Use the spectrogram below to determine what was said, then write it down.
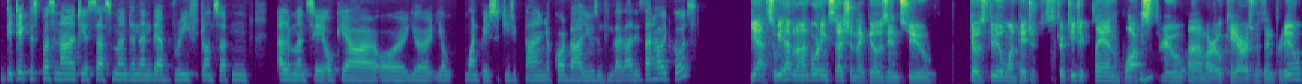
they take this personality assessment and then they're briefed on certain elements, say OKR or your your one page strategic plan, your core values and things like that. Is that how it goes? Yeah. So we have an onboarding session that goes into goes through the one page strategic plan, walks mm-hmm. through um, our OKRs within Perdoo,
